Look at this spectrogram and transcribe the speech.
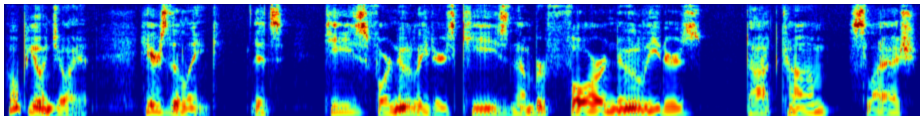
Hope you enjoy it. Here's the link. It's Keys for New Leaders, keys number four, newleaders.com slash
